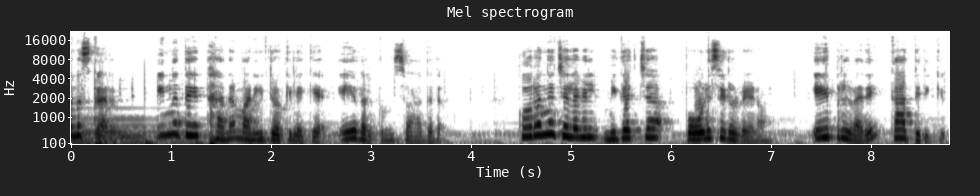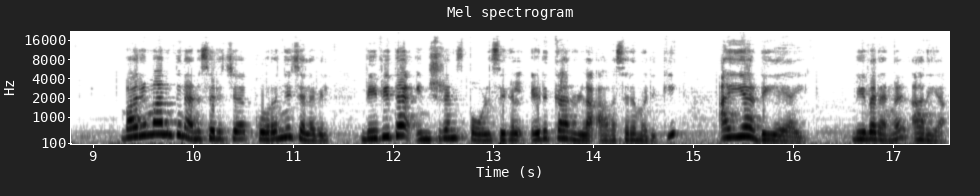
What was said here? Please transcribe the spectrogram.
നമസ്കാരം. ഇന്നത്തെ ധന മണി ടോക്കിലേക്ക് ഏവർക്കും സ്വാഗതം. കുറഞ്ഞ ചെലവിൽ മികച്ച പോളിസികൾ വേണോ? ഏപ്രിൽ വരെ കാത്തിരിക്കും. വരുമാനത്തിനനുസരിച്ച് കുറഞ്ഞ ചെലവിൽ വിവിധ ഇൻഷുറൻസ് പോളിസികൾ എടുക്കാനുള്ള അവസരമൊരുക്കി ഐ ആർ ഡി എ ആയി. വിവരങ്ങൾ അറിയാം.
